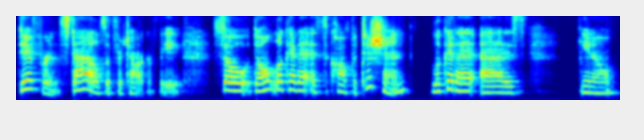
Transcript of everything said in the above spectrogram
different styles of photography. So don't look at it as a competition. Look at it as, you know,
